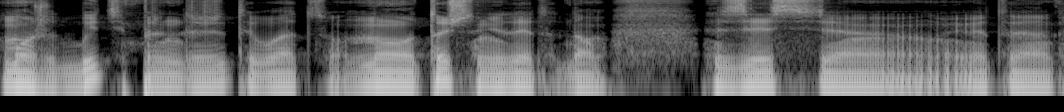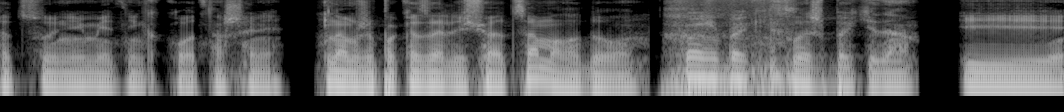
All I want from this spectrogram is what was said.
Может быть, принадлежит его отцу. Но точно не этот дом. Здесь э, это к отцу не имеет никакого отношения. Нам же показали еще отца молодого. Флэшбэки. Флэшбэки, да. И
